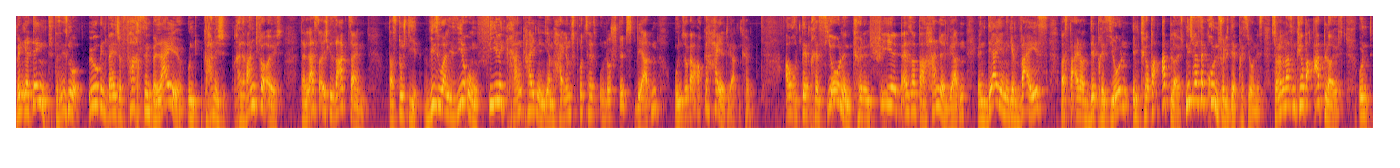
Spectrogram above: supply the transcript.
Wenn ihr denkt das ist nur irgendwelche Fachsimpelei und gar nicht relevant für Euch, dann lasst Euch gesagt sein dass durch die Visualisierung viele Krankheiten in ihrem Heilungsprozess unterstützt werden und sogar auch geheilt werden können. Auch Depressionen können viel besser behandelt werden wenn derjenige weiß was bei einer Depression im Körper abläuft. Nicht was der Grund für die Depression ist, sondern was im Körper abläuft und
